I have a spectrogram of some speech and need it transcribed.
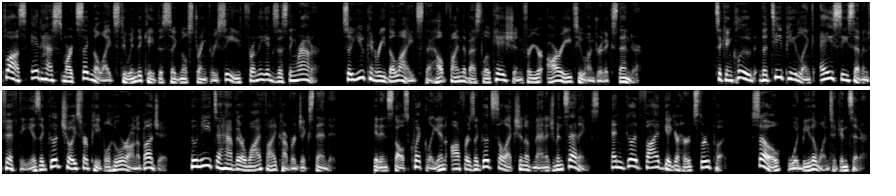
Plus, it has smart signal lights to indicate the signal strength received from the existing router, so you can read the lights to help find the best location for your RE200 extender. To conclude, the TP-Link AC750 is a good choice for people who are on a budget, who need to have their Wi-Fi coverage extended. It installs quickly and offers a good selection of management settings and good 5 GHz throughput, so would be the one to consider.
